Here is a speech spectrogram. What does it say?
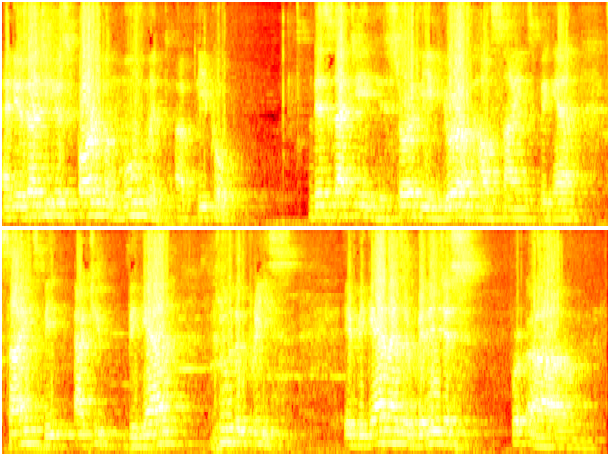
And he was actually just part of a movement of people. This is actually historically in Europe how science began. Science be, actually began through the priests. It began as a religious um,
